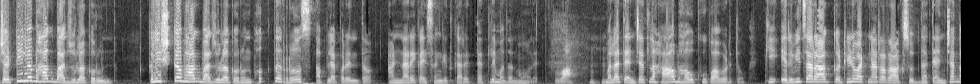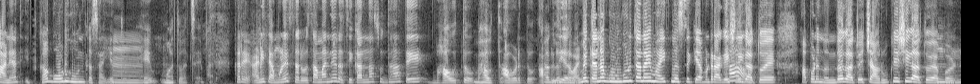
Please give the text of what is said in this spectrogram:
जटिल भाग बाजूला करून क्लिष्ट भाग बाजूला करून फक्त रस आपल्यापर्यंत आणणारे काही संगीतकार आहेत त्यातले मदन मोहन आहेत. वा. मला त्यांच्यातला हा भाव खूप आवडतो की एरवीचा राग कठीण वाटणारा राग सुद्धा त्यांच्या गाण्यात इतका गोड होऊन कसा येतो हे महत्वाचं आहे फार. खरे आणि त्यामुळे सर्वसामान्य रसिकांना सुद्धा ते भावतं भावतं. आवडतं अगदी. मग त्यांना गुणगुणताना हे माहीत नसतं की आपण रागेश्री. गातोय आपण नंद गातोय चारुकेशी गातोय आपण.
